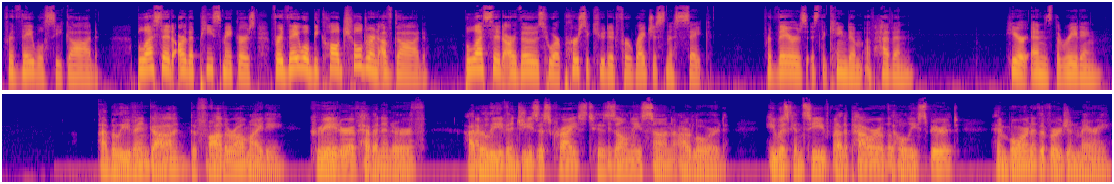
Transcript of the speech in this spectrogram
for they will see God. Blessed are the peacemakers, for they will be called children of God. Blessed are those who are persecuted for righteousness' sake, for theirs is the kingdom of heaven. Here ends the reading. I believe in God, the Father Almighty, creator of heaven and earth. I believe in Jesus Christ, his only Son, our Lord. He was conceived by the power of the Holy Spirit and born of the Virgin Mary.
